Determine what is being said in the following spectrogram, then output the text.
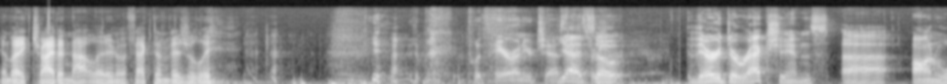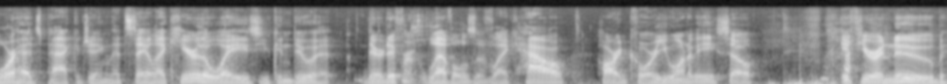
and like try to not let it affect him visually. Yeah, puts hair on your chest. Yeah, that's for so sure. there are directions uh, on Warhead's packaging that say like here are the ways you can do it. There are different levels of like how hardcore you want to be. So if you're a noob,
